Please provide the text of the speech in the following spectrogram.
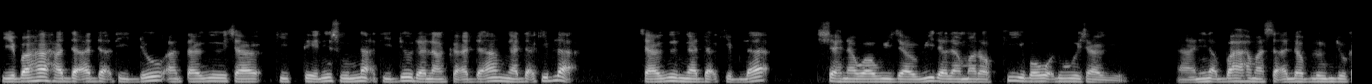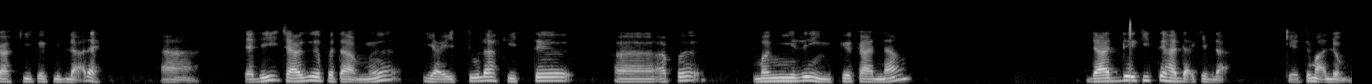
dia bahas hadap-hadap tidur antara cara kita ni sunat tidur dalam keadaan ngadap kiblat. Cara ngadap kiblat Syekh Nawawi Jawi dalam Maroki bawa dua cara. Ha, ni nak bahas masalah belunjuk kaki ke kiblat dah. Ha, jadi cara pertama iaitulah kita uh, apa mengiring ke kanan dada kita hadap kiblat. Okey, itu maklum.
